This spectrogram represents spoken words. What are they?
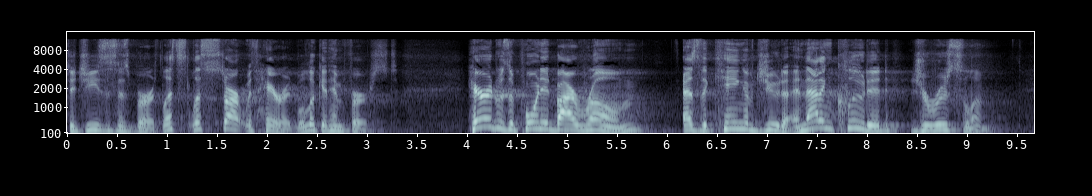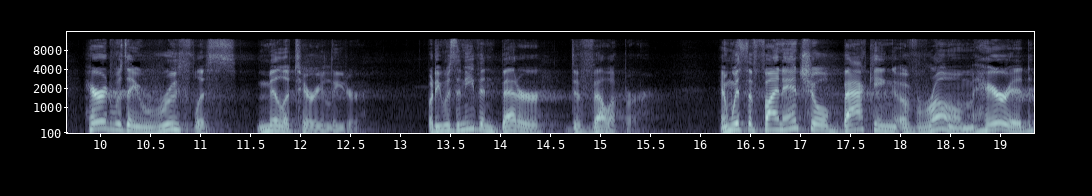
to Jesus' birth. Let's, let's start with Herod. We'll look at him first. Herod was appointed by Rome as the king of Judah, and that included Jerusalem. Herod was a ruthless military leader, but he was an even better developer. And with the financial backing of Rome, Herod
